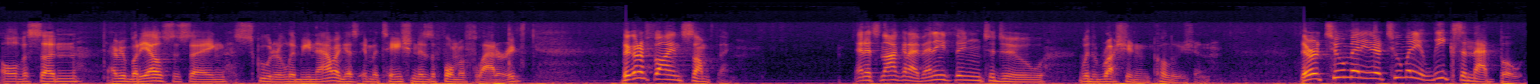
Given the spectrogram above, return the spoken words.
All of a sudden, everybody else is saying Scooter Libby now. I guess imitation is a form of flattery. They're going to find something. And it's not going to have anything to do with Russian collusion. There are too many there are too many leaks in that boat.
